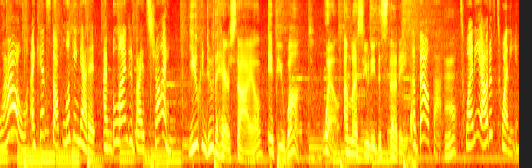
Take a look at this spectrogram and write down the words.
Wow, I can't stop looking at it. I'm blinded by its shine. You can do the hairstyle if you want. Well, unless you need to study. About that. Hmm? 20 out of 20.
